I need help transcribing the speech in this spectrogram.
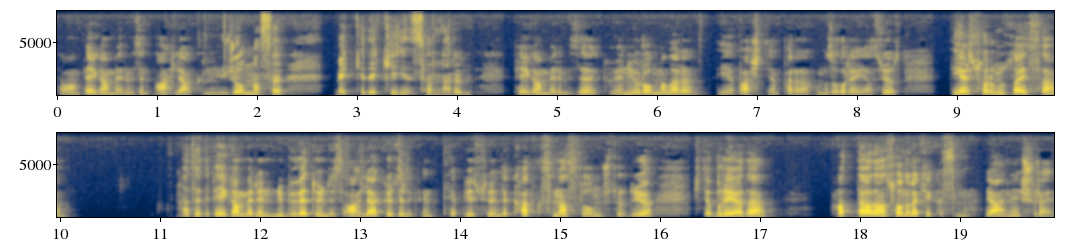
Tamam Peygamberimizin ahlakının yüce olması, Mekke'deki insanların peygamberimize güveniyor olmaları diye başlayan paragrafımızı oraya yazıyoruz. Diğer sorumuzda ise Hz. Peygamber'in nübüvvet öncesi ahlaki özelliklerin tebliğ sürecinde katkısı nasıl olmuştur diyor. İşte buraya da hattadan sonraki kısmı yani şuraya.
